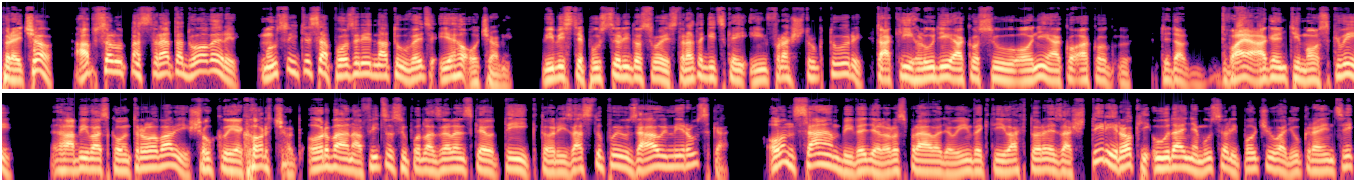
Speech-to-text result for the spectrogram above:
Prečo? Absolutná strata dôvery. Musíte sa pozrieť na tú vec jeho očami. Vy by ste pustili do svojej strategickej infraštruktúry takých ľudí, ako sú oni, ako, ako teda dvaja agenti Moskvy, aby vás kontrolovali, šokuje Korčok. Orbán a Fico sú podľa Zelenského tí, ktorí zastupujú záujmy Ruska. On sám by vedel rozprávať o invektívach, ktoré za 4 roky údajne museli počúvať Ukrajinci,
